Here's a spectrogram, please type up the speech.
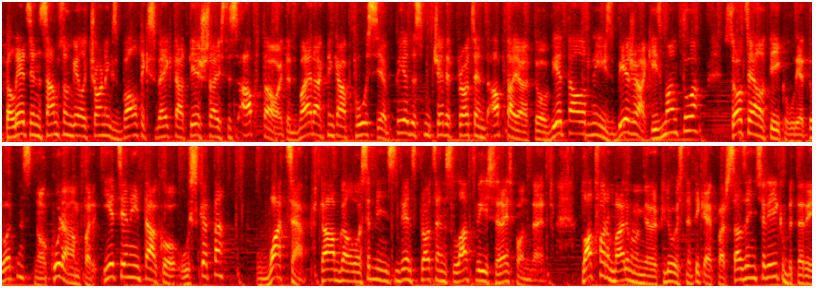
Kā liecina Samsung Electronics Baltics veiktā tiešsaistes aptauja, tad vairāk nekā puse, ja 54% aptaujāto vietālu biežāk izmanto sociālo tīklu lietotnes, no kurām par iecienītāko uzskata WhatsApp. Tā apgalvo 71% Latvijas respondentu. Platforma vairumam jau ir kļuvusi ne tikai par saziņas rīku, bet arī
